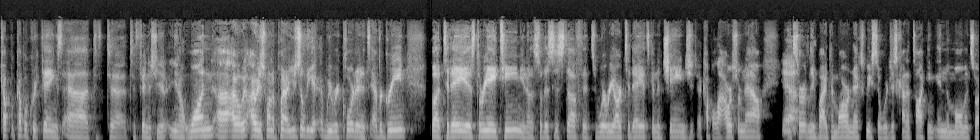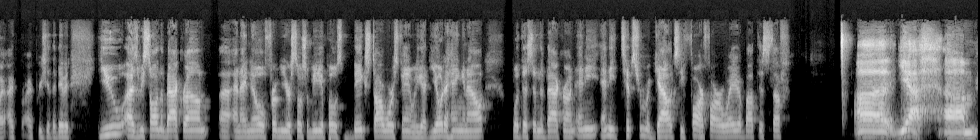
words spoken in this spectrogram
couple couple quick things uh, to, to finish. You, you know, one, uh, I, I just want to point out. Usually we record and it's evergreen, but today is three eighteen. You know, so this is stuff that's where we are today. It's going to change a couple hours from now, yeah. and certainly by tomorrow next week. So we're just kind of talking in the moment. So I, I, I appreciate that, David. You, as we saw in the background, uh, and I know from your social media posts, big Star Wars fan. We got Yoda hanging out with us in the background. Any any tips from a galaxy far far away about this stuff? Uh, yeah. Um,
